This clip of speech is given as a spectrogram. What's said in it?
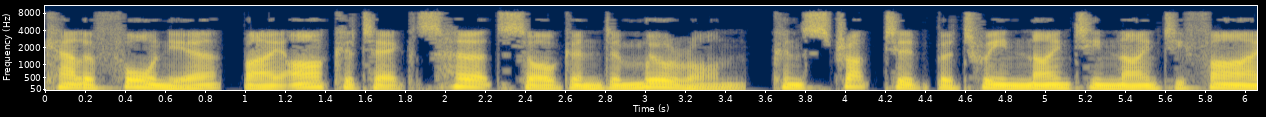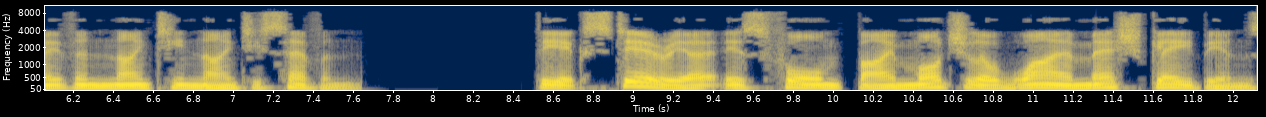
California, by architects Herzog and de Meuron, constructed between 1995 and 1997. The exterior is formed by modular wire mesh gabions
